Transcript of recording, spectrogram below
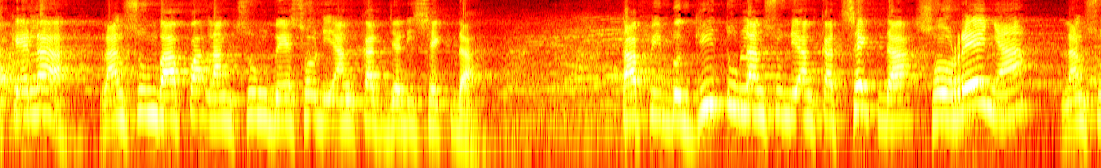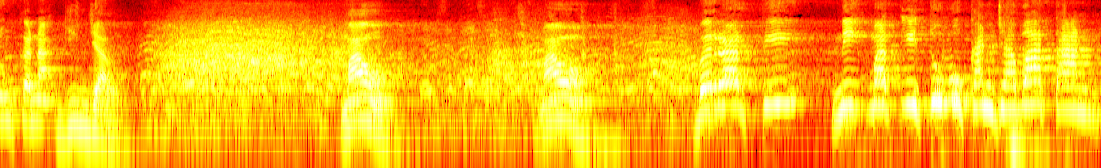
Oke lah, langsung bapak langsung besok diangkat jadi sekda. Tapi begitu langsung diangkat sekda, sorenya langsung kena ginjal. Mau? Mau? Berarti nikmat itu bukan jabatan.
